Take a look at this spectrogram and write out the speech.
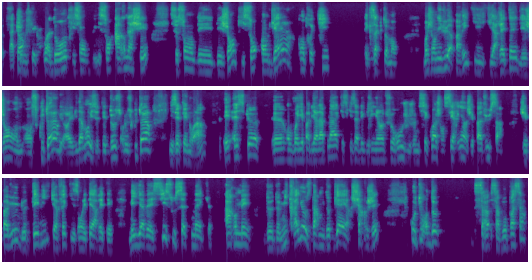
ne sais quoi d'autre. Ils sont, ils sont harnachés. Ce sont des, des gens qui sont en guerre contre qui? Exactement Moi, j'en ai vu à Paris qui, arrêtaient des gens en, scooter. Alors, évidemment, ils étaient deux sur le scooter. Ils étaient noirs. Et est-ce que euh, on voyait pas bien la plaque? Est-ce qu'ils avaient grillé un feu rouge? Ou je ne sais quoi J'en sais rien. J'ai pas vu ça. J'ai pas vu le délit qui a fait qu'ils ont été arrêtés. Mais il y avait six ou sept mecs armés de, de mitrailleuses, d'armes de guerre chargées autour d'eux. Ça ne vaut pas ça.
